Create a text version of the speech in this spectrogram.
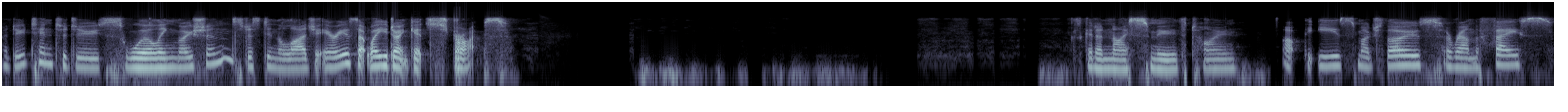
I do tend to do swirling motions just in the larger areas. That way you don't get stripes. Let's get a nice smooth tone. Up the ears, smudge those, around the face.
